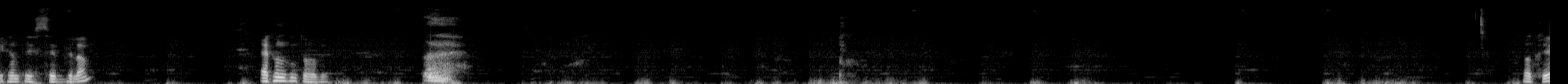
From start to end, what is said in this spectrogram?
এখান থেকে সেভ দিলাম। এখন কিন্তু হবে। ওকে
